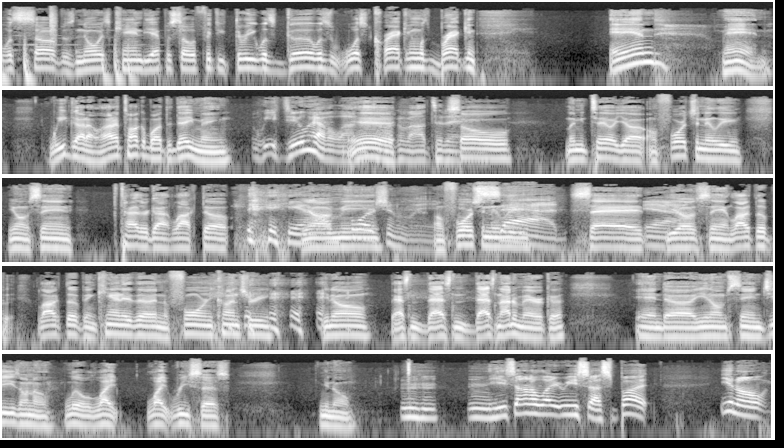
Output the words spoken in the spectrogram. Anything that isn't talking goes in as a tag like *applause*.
What's up? It's Noise Candy episode 53. What's good? What's what's cracking? What's bracking? And man, we got a lot to talk about today, man. We do have a lot Yeah. to talk about today. So let me tell y'all, unfortunately, you know what I'm saying, Tyler got locked up. *laughs* yeah, know what I mean? unfortunately, Unfortunately, sad. sad. Yeah. You know what I'm saying? Locked up locked up in Canada in a foreign country. *laughs* you know, that's that's that's not America. And uh, you know what I'm saying? G's on a little light light recess. You know. Mm, he's on a light recess, but you know,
